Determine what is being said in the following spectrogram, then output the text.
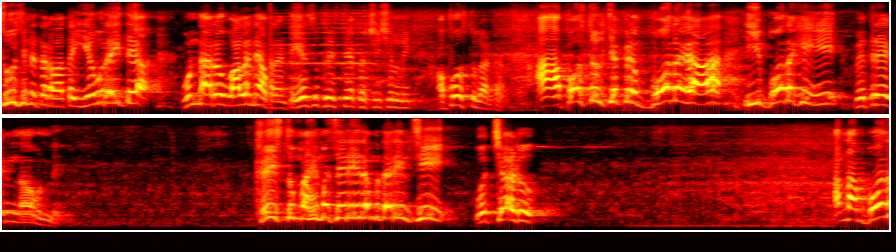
చూసిన తర్వాత ఎవరైతే ఉన్నారో వాళ్ళని అంటే యేసుక్రీస్తు యొక్క శిష్యుల్ని అపోస్తులు అంటారు. ఆ అపోస్తులు చెప్పిన బోధగా ఈ బోధకి వ్యతిరేకంగా ఉంది. క్రీస్తు మహిమ శరీరము ధరించి వచ్చాడు అన్న బోధ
